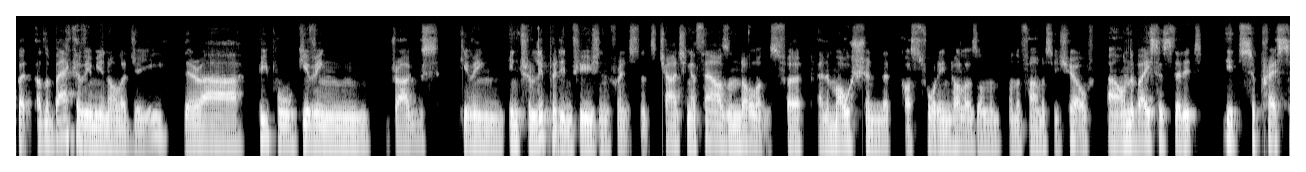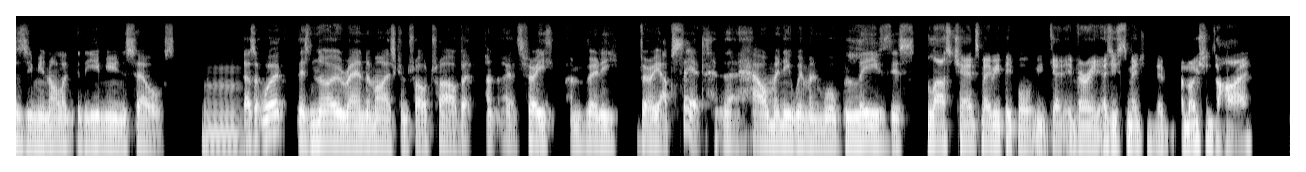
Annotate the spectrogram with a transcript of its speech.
But at the back of immunology, there are people giving drugs, giving intralipid infusion, for instance, charging $1,000 for an emulsion that costs $14 on the, on the pharmacy shelf uh, on the basis that it, it suppresses immunology, the immune cells. Mm. Does it work? There's no randomized controlled trial, but uh, it's very, I'm very very upset how many women will believe this last chance. Maybe people get very, as you mentioned, their emotions are high.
